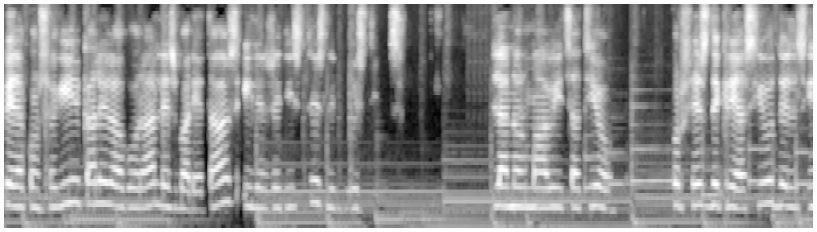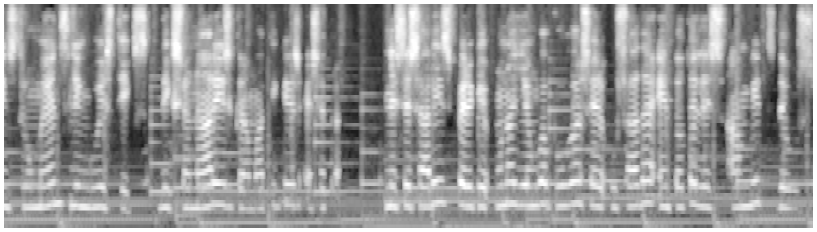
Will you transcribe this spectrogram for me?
Per aconseguir cal elaborar les varietats i les registres lingüístics. La normalització, procés de creació dels instruments lingüístics, diccionaris, gramàtiques, etc., necessaris perquè una llengua puga ser usada en tots els àmbits d'ús.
